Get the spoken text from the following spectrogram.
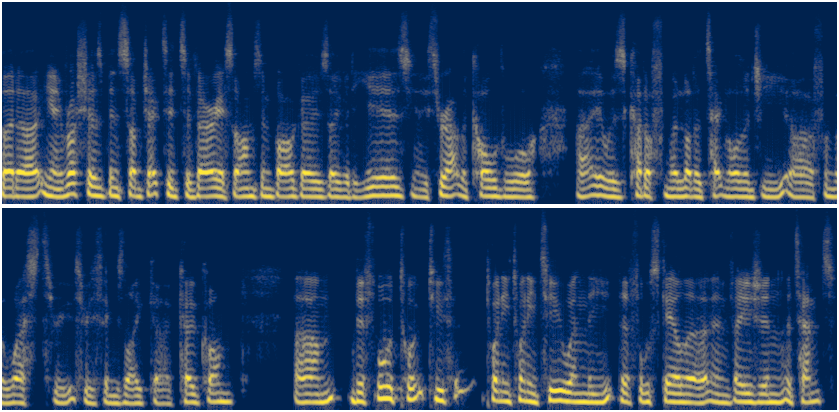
but uh, you know, Russia has been subjected to various arms embargoes over the years. You know, throughout the Cold War, uh, it was cut off from a lot of technology uh, from the West through through things like uh, COCOM. Um, before 2022, when the the full scale uh, invasion attempt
